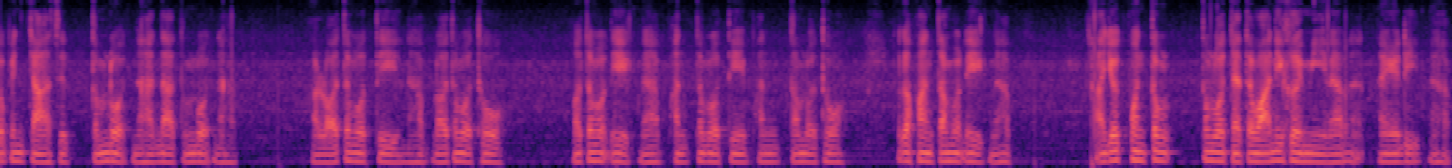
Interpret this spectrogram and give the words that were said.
ก็เป็นจ่าสิบตำรวจนะฮะดาบตำรวจนะครับร้อยตำรวจตรีนะครับร้อยตำรวจโทร้อยตำรวจเอกนะครับพันตำรวจตรีพันตำรวจโทแล้วก็พันตำรวจเอกนะครับอายศพลตำตำรวจจัตวานี่เคยมีแล้วในอดีตนะครับ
